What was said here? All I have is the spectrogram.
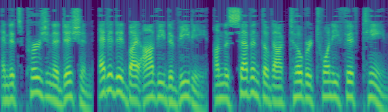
and its Persian edition, edited by Avi Davidi, on 7 7 October 2015.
